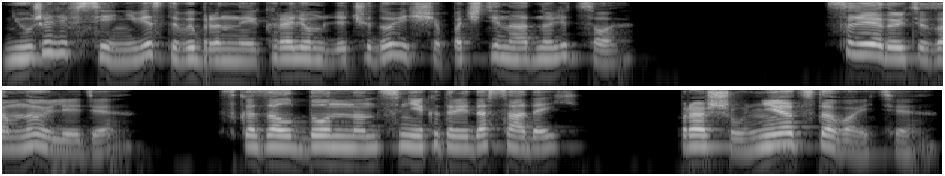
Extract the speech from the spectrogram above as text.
Неужели все невесты, выбранные королем для чудовища, почти на одно лицо? «Следуйте за мной, леди», — сказал Доннан с некоторой досадой. «Прошу, не отставайте».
